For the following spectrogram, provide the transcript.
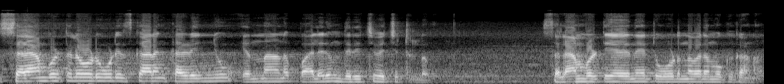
സലാം വീട്ടിലോടുകൂടി നിസ്കാരം കഴിഞ്ഞു എന്നാണ് പലരും ധരിച്ചു വെച്ചിട്ടുള്ളത്. സലാം വീട്ടി എഴുന്നേറ്റ് ഓടുന്നവരെ നമുക്ക് കാണാം.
